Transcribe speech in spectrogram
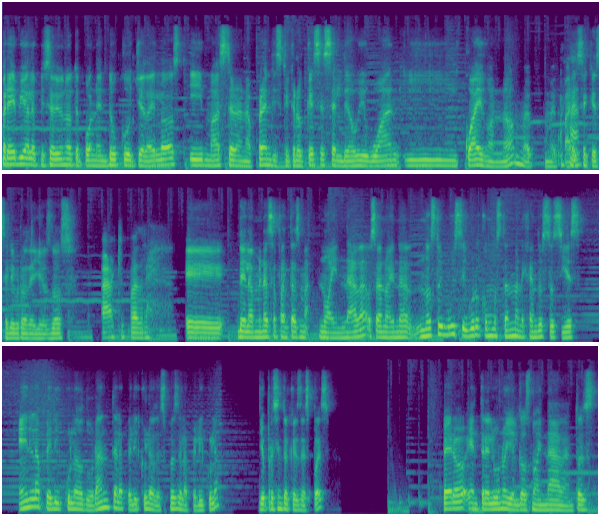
previo al episodio 1 te ponen Dooku, Jedi Lost y Master and Apprentice, que creo que ese es el de Obi-Wan y Qui-Gon, ¿no? Me, parece que es el libro de ellos dos. Ah, qué padre. Eh, de la amenaza fantasma no hay nada, o sea, no hay nada. No estoy muy seguro cómo están manejando esto, si es en la película o durante la película o después de la película. Yo presiento que es después. Pero entre el 1 y el 2 no hay nada. Entonces,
